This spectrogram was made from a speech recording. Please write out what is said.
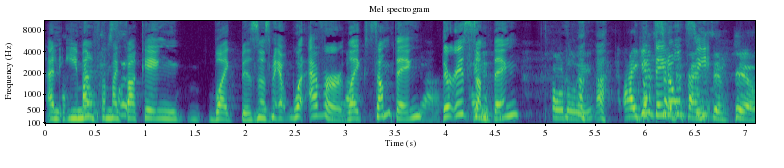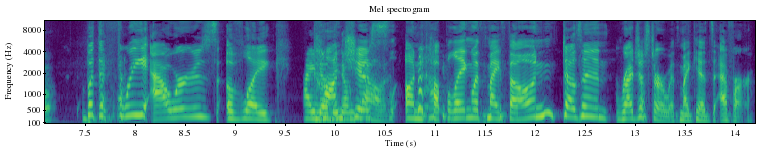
an email from my fucking like business man whatever like something Yeah. there is something Totally. I get they so don't see- defensive too. But the three hours of like I know, conscious uncoupling with my phone doesn't register with my kids ever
